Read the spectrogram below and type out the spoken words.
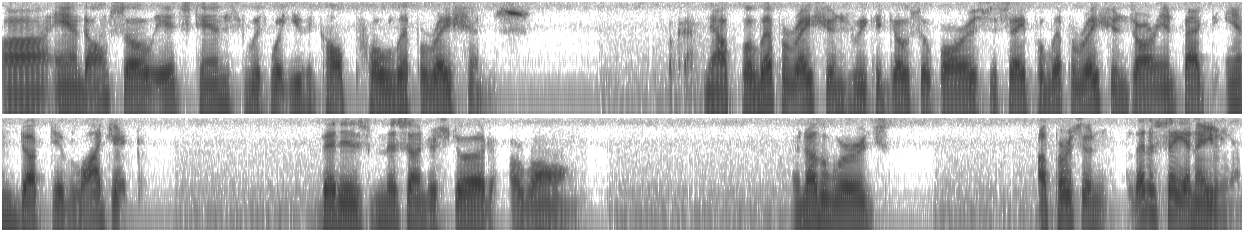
uh, and also it's tinged with what you could call proliferations. Okay. Now, proliferations, we could go so far as to say proliferations are in fact inductive logic that is misunderstood or wrong. In other words, a person, let us say an alien,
